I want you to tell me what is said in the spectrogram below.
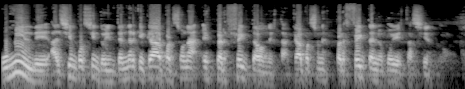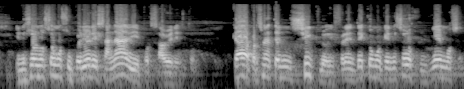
humilde al 100% y entender que cada persona es perfecta donde está, cada persona es perfecta en lo que hoy está haciendo. Y nosotros no somos superiores a nadie por saber esto. Cada persona está en un ciclo diferente. Es como que nosotros juzguemos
